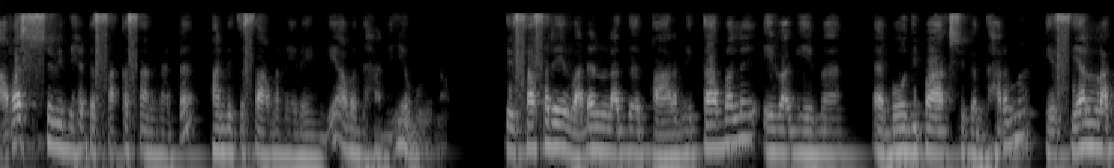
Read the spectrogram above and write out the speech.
අවශ්‍ය විදිහට සකසන්නට පඬිත සාමණේරයන්ගේ අවධානය යොමු වෙනවා. ඉතින් සසරේ වඩන ලද පාරමිතා බල ඒ වගේම බෝධිපාක්ෂික ධර්ම ඒ සියල්ලක්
